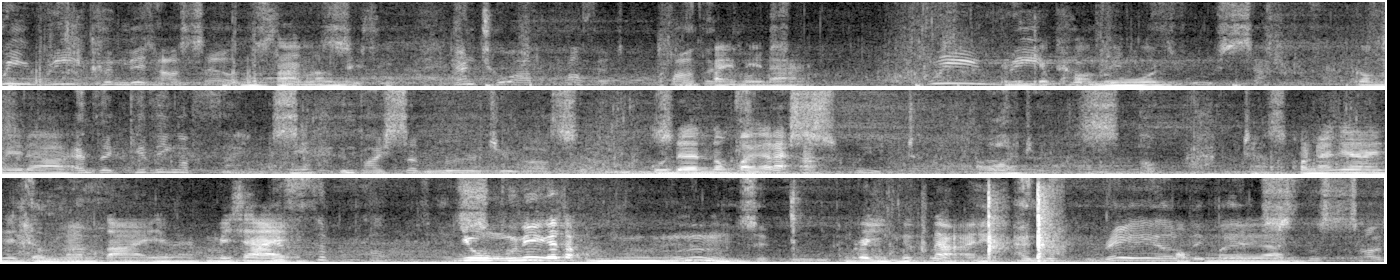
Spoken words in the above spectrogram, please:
we recommit ourselves Kung to saan our lang city and to our prophet, ไป Father ไม่ ได้ God. We Hindi ka pa recommit noon. through sacrifice ก็ไม่ได้ and the giving of thanks, Yeah. and by submerging ourselves กูเดินตรงไปก็ได้ in อะ sweet เอาเลย waters of baptism. คนนั้นยังไงจะจมน้ำตายใช่ไหมไม่ใช่ If the prophet has ยุงนี่ก็จะอืม is it wounded ก็อีกนึกหนาเนี่ย and not railed Học mơ against lên. the sun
